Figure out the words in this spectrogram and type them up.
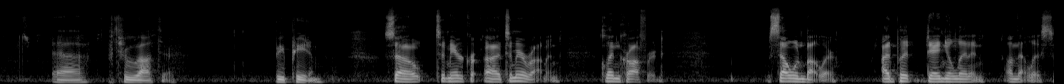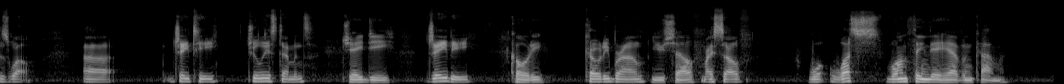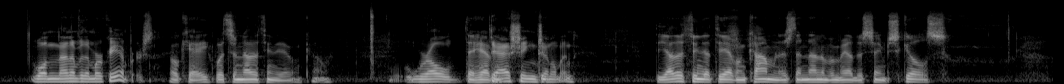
uh, threw out there? Repeat them. So Tamir uh, Tamir Rahman, Glenn Crawford, Selwyn Butler. I'd put Daniel Lennon on that list as well. Uh, JT, Julius Demmons, JD, JD, Cody, Cody Brown, yourself. myself. Wh- What's one thing they have in common? Well, none of them are campers. Okay. What's another thing they have in common? We're all They have- dashing gentlemen. The other thing that they have in common is that none of them have the same skills.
